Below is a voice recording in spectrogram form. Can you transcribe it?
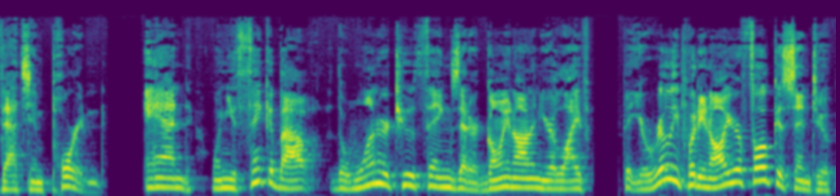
that's important? And when you think about the one or two things that are going on in your life that you're really putting all your focus into,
